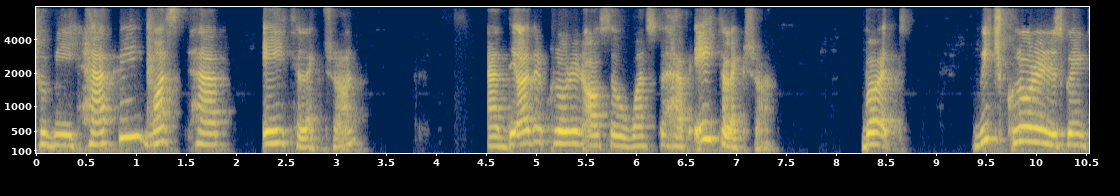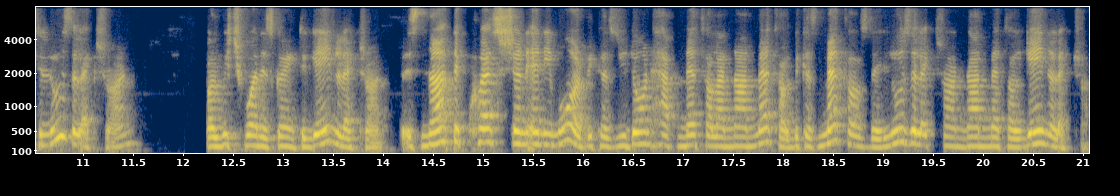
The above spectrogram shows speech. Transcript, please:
to be happy, must have eight electron. And the other chlorine also wants to have eight electron. But which chlorine is going to lose electron or which one is going to gain electron is not the question anymore because you don't have metal and non-metal because metals, they lose electron, non-metal gain electron.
